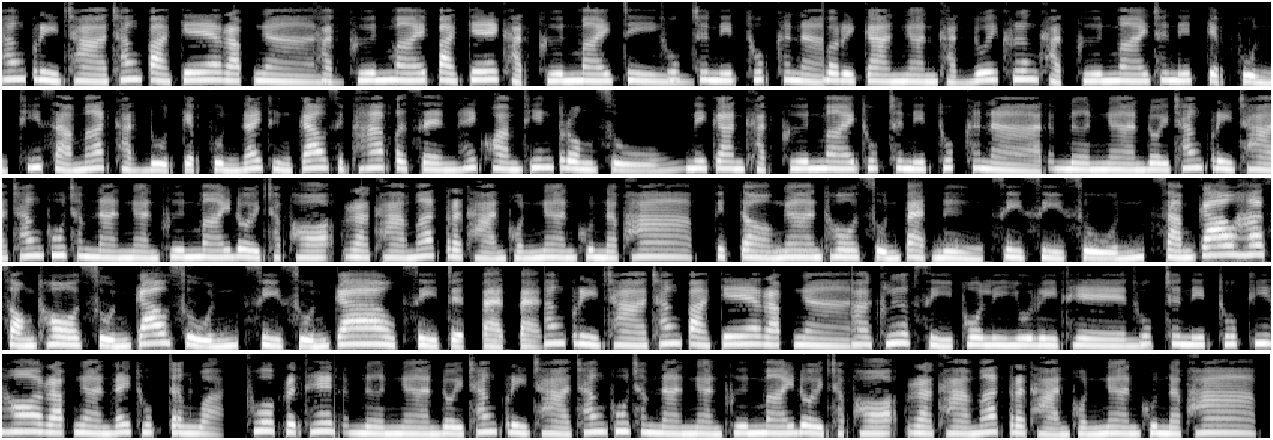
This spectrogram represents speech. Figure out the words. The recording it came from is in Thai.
ช่างปรีชาช่างปาเก้รับงาน ขัดพื้นไม้ปาเก้ขัดพื้นไม้จริง ทุกชนิดทุกขนาดบริการงานขัดด้วยเครื่องขัดพื้นไม้ชนิดเก็บฝุ่นที่สามารถขัดดูดเก็บฝุ่นได้ถึง 95%ให้ความเที่ยงตรงสูง ในการขัดพื้นไม้ทุกชนิดทุกขนาดดำเนินงานโดยช่างปรีชาช่างผู้ชำนาญงานพื้นไม้โดยเฉพาะราคามาตรฐานผลงานคุณภาพติดต่องานโทร 081-440-3952 โทร 090-409-4788 ช่างปรีชาช่างปาเก้รับงานทาเคลือบสีโพลียูรีเทน ทุกชนิดทุกที่ห้อรับงานได้ทุกจังหวัดทั่วประเทศดำเนินงานโดยช่างปรีชาช่างผู้ชำนาญงานพื้นไม้โดยเฉพาะ ราคามาตรฐานผลงานคุณภาพ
